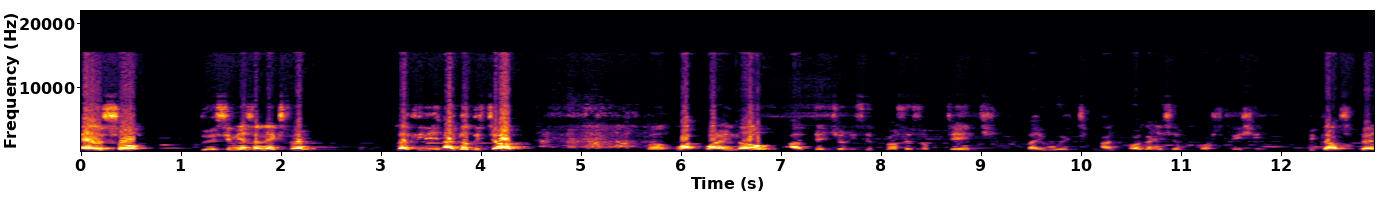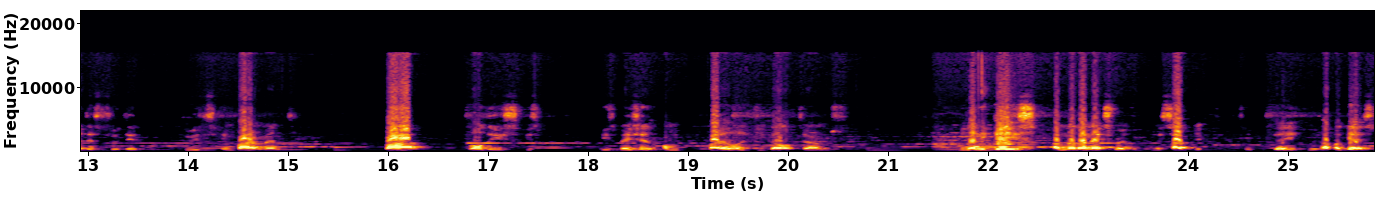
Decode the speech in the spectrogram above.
Also, do you see me as an expert? Luckily, I got this job. Well, what, what I know, adaptation is the process of change by which an organism or species becomes better suited to its environment. But all this is, is based on biological terms. In any case, I'm not an expert on the subject, so today we have a guest.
